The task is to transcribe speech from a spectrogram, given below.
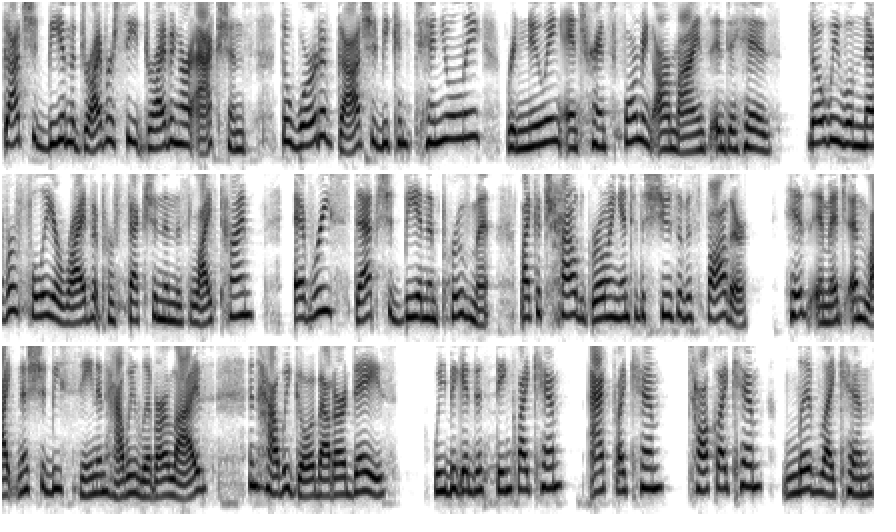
God should be in the driver's seat driving our actions. The Word of God should be continually renewing and transforming our minds into His. Though we will never fully arrive at perfection in this lifetime, every step should be an improvement, like a child growing into the shoes of his father. His image and likeness should be seen in how we live our lives and how we go about our days. We begin to think like him, act like him, talk like him, live like him,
